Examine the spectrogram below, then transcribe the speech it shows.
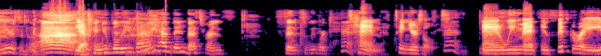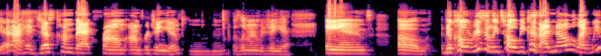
years ago. Ah, Yeah. Can you believe that? We have been best friends since we were 10. 10, 10 years old. 10. and we met in fifth grade. Yes. I had just come back from um, Virginia. hmm I was living in Virginia, and um, Nicole recently told me because I know like we've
